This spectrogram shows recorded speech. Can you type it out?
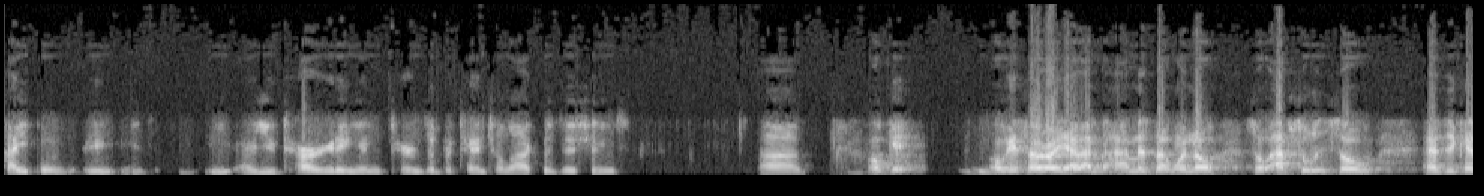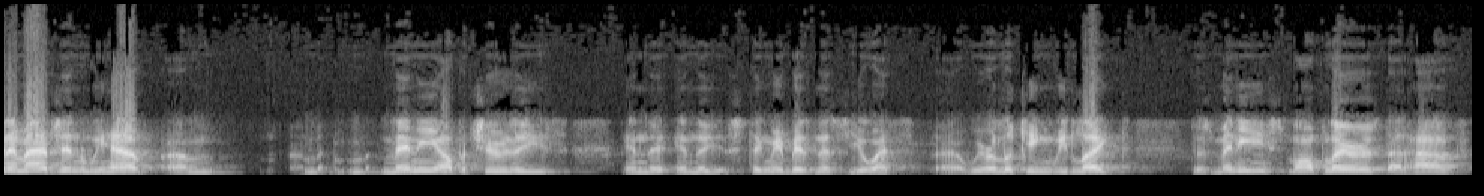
type of are you targeting in terms of potential acquisitions? Uh? Okay. Okay, sorry, I missed that one. No, so absolutely. So as you can imagine, we have um, many opportunities in the Stingray business, U.S. Uh, we are looking, we'd like... There's many small players that have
